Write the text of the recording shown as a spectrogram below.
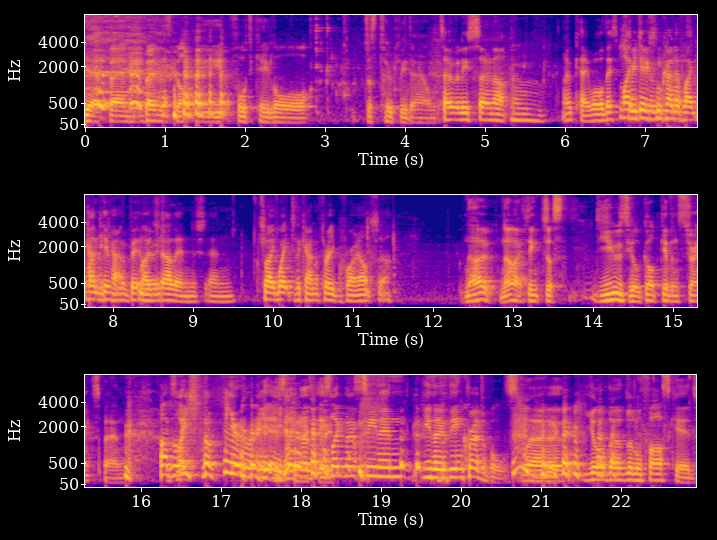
Yeah, Ben. Ben has got the 40k lore just totally down. Totally sewn up. Mm. Okay, well this might we do some him- kind of, like, might give him a handicap bit of a challenge and Shall I wait to the count of three before I answer? No, no, I think just use your God-given strength Ben. It's like, Unleash the fury. yeah, it's, like that, it's like that scene in, you know, The Incredibles, where you're the little fast kid.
